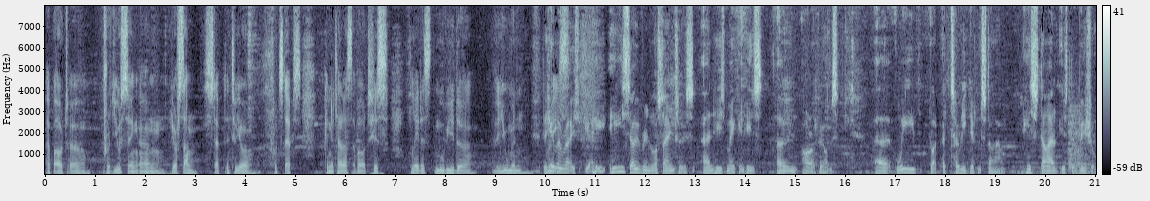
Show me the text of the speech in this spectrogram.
about uh, producing, um, your son stepped into your footsteps. Can you tell us about his latest movie, the the human The race? human race. Yeah, he, he's over in Los Angeles and he's making his own horror films. Uh, we've got a totally different style. His style is the visual,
